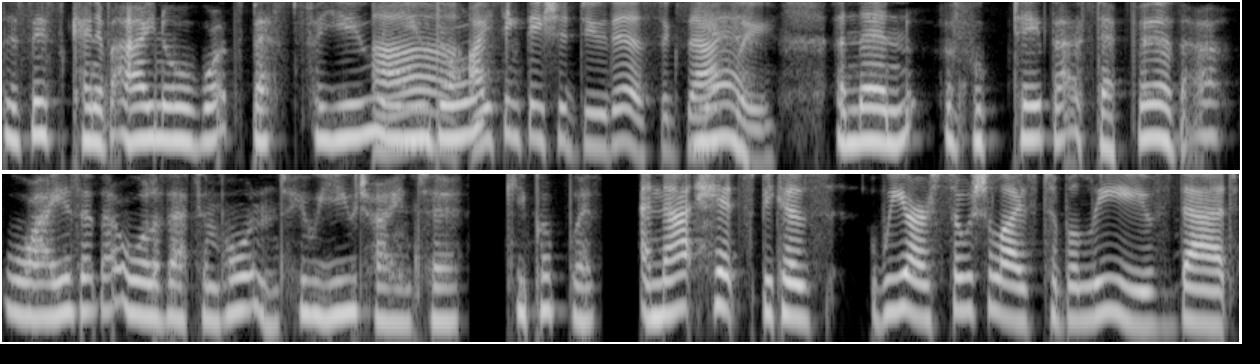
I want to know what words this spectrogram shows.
There's this kind of I know what's best for you and you don't. I think they should do this. Exactly. Yeah. And then if we take that a step further, why is it that all of that's important? Who are you trying to keep up with? And that hits because we are socialized to believe that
